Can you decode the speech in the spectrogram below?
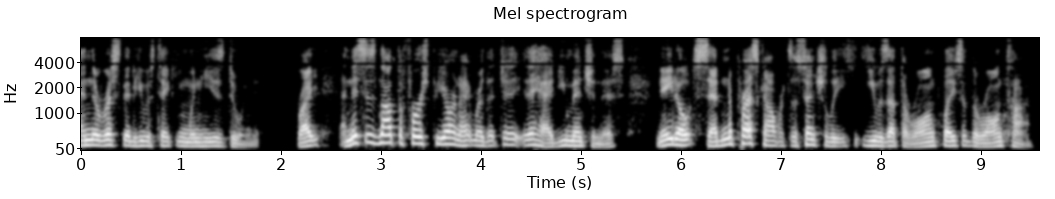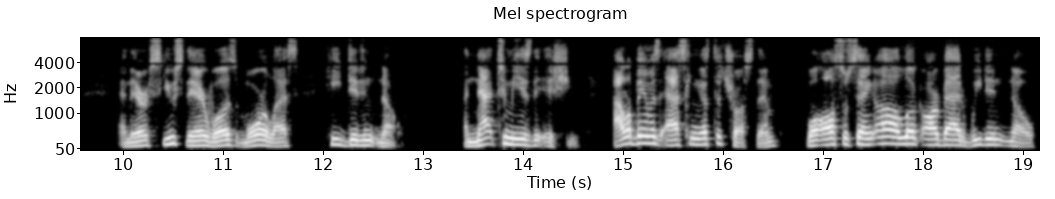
and the risk that he was taking when he is doing it. Right. And this is not the first PR nightmare that they had. You mentioned this. Nate Oats said in a press conference essentially he was at the wrong place at the wrong time. And their excuse there was more or less he didn't know. And that to me is the issue. Alabama's asking us to trust them while also saying, oh, look, our bad. We didn't know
